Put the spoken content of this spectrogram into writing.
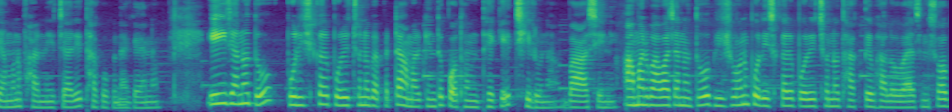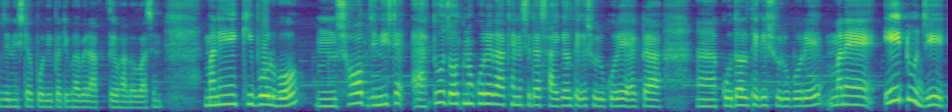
যেমন ফার্নিচারই থাকুক না কেন। এই যেন তো, পরিষ্কার পরিচ্ছন্ন ব্যাপারটা আমার কিন্তু প্রথম থেকে ছিল না বা আসেনি। আমার বাবা যেন তো ভীষণ পরিষ্কার পরিচ্ছন্ন থাকতে ভালোবাসেন, সব জিনিসটা পরিপাটিভাবে রাখতে ভালোবাসেন। মানে কি বলব সব জিনিসটা এত যত্ন করে রাখেন, সেটা সাইকেল থেকে শুরু করে একটা কোদাল থেকে শুরু করে মানে এ টু জেড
